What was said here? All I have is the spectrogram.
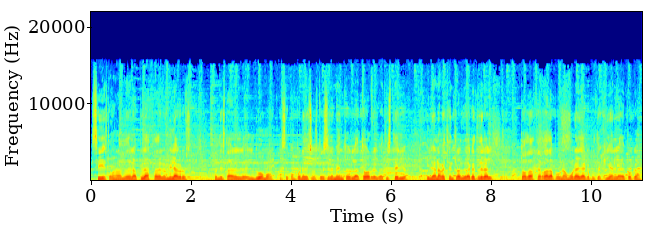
Sí, estamos hablando de la Plaza de los Milagros, donde está el Duomo, que se compone de esos tres elementos, la torre, el batisterio y la nave central de la catedral, toda cerrada por una muralla que protegía en la época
